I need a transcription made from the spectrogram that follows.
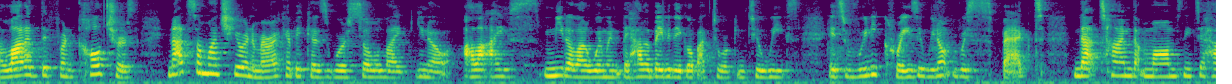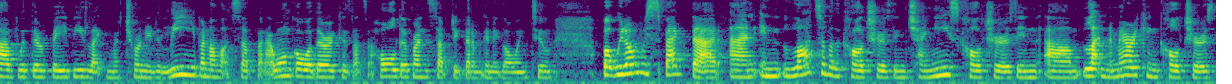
a lot of different cultures, not so much here in America because we're so like, you know, I meet a lot of women, they have a baby, they go back to work in two weeks. It's really crazy. We don't respect that time that moms need to have with their baby, like maternity leave and all that stuff. But I won't go there because that's a whole different subject that I'm going to go into. But we don't respect that. And in lots of other cultures, in Chinese cultures, in um, Latin American cultures,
